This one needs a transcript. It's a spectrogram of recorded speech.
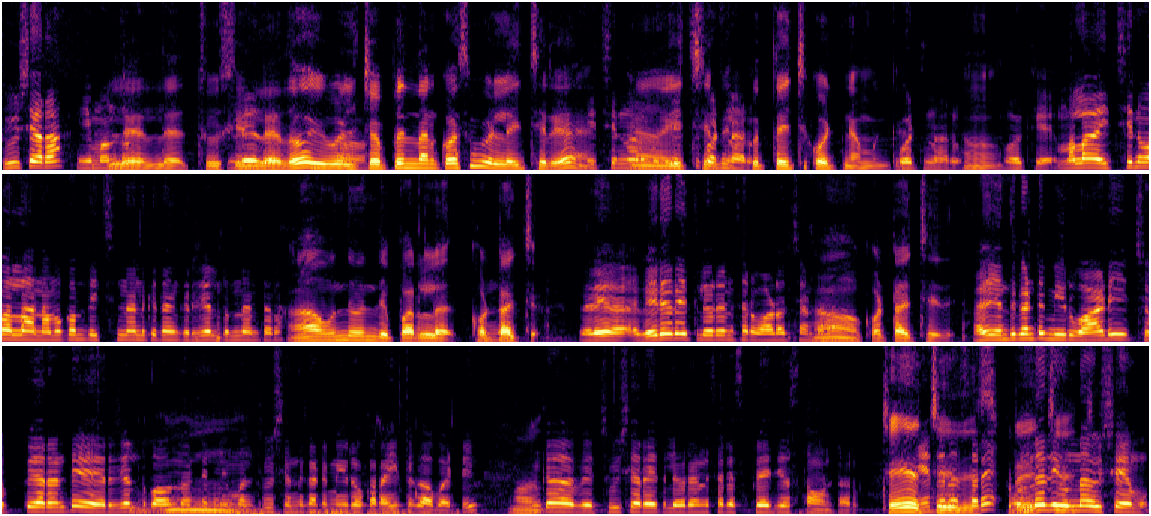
చూసారా లేదు లేదు. చూసి లేదు. వీళ్ళు చెప్పిన దానికోసం వీళ్ళు ఇచ్చిరే ఇచ్చిన తెచ్చి కొట్టినాము ఇంకా. కొట్టినారు. ఓకే. మళ్ళీ ఇచ్చిన వాళ్ళ ఆ నమ్మకంతో ఇచ్చిన దానికి దానికి రిజల్ట్ ఉందంటారా? ఉంది ఉంది. పర్లేదు. కొట్టచ్చు. వేరే వేరే రైతులు ఎవరైనా సరే వాడొచ్చు అంటారా ఆ, కొట్టచ్చు ఇది అదే ఎందుకంటే మీరు వాడి చెప్పారంటే రిజల్ట్ బాగుందంటే మిమ్మల్ని చూసి ఎందుకంటే మీరు ఒక రైతు కాబట్టి ఇంకా చూసే రైతులు ఎవరైనా సరే స్ప్రే చేస్తూ ఉంటారు. ఏదైనా సరే ఉన్నది ఉన్న విషయము.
